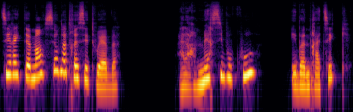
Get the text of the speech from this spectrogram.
directement sur notre site Web. Alors merci beaucoup et bonne pratique.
